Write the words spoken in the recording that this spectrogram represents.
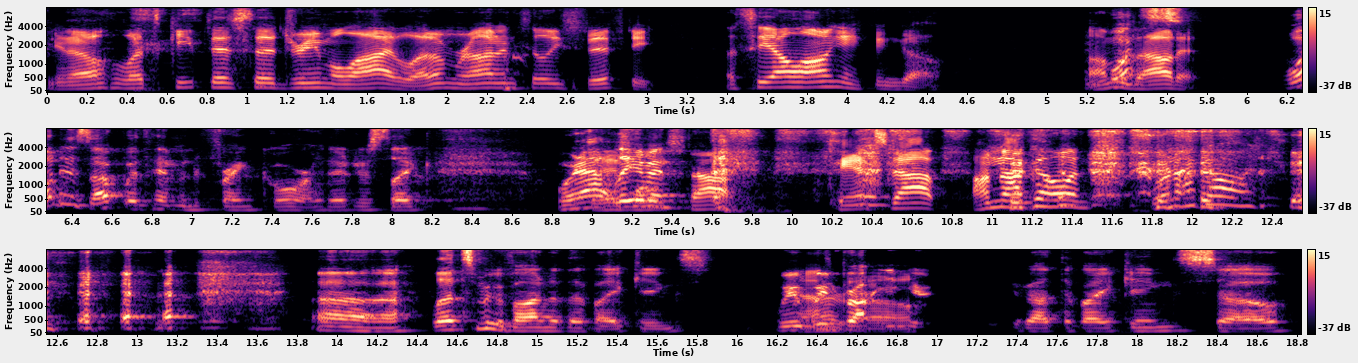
You know, let's keep this uh, dream alive. Let him run until he's 50. Let's see how long he can go. I'm What's- about it. What is up with him and Frank Gore? They're just like, we're not They leaving. stop. Can't stop. I'm not going. We're not going. uh, let's move on to the Vikings. We, we brought right. you here to speak about the Vikings, so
